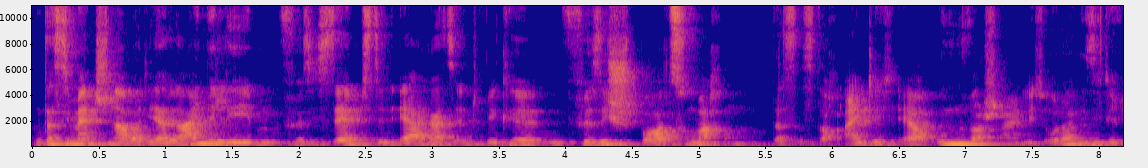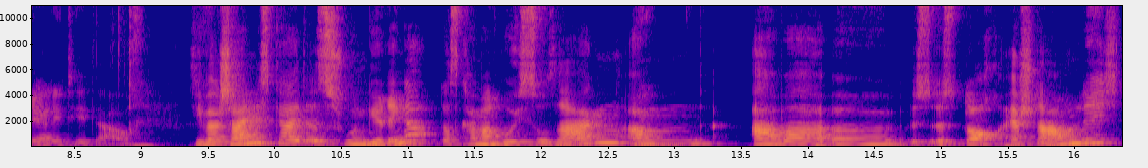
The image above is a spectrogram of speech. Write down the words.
Und dass die Menschen aber, die alleine leben, für sich selbst den Ehrgeiz entwickeln, für sich Sport zu machen, das ist doch eigentlich eher unwahrscheinlich, oder? Wie sieht die Realität da aus? Die Wahrscheinlichkeit ist schon geringer, das kann man ruhig so sagen. Ähm, aber äh, es ist doch erstaunlich,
